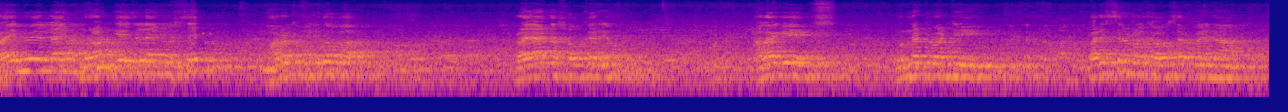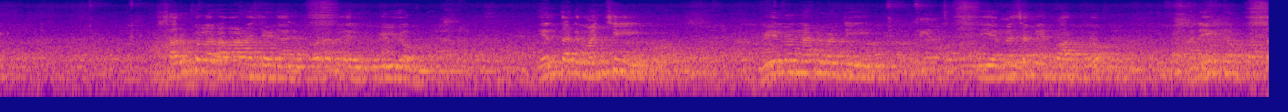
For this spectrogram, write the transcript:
రైల్వే లైన్ బ్రాడ్గేజ్ లైన్ వస్తే మరొక మూడవ ప్రయాణ సౌకర్యం అలాగే ఉన్నటువంటి పరిశ్రమలకు అవసరమైన సరుకుల రవాణా చేయడానికి కూడా వీలుగా ఉంది. ఎంతటి మంచి వీలున్నటువంటి ఈ ఎంఎస్ఎంఈ పార్కులో అనేక కొత్త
